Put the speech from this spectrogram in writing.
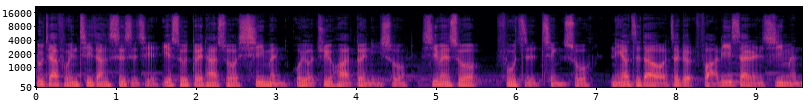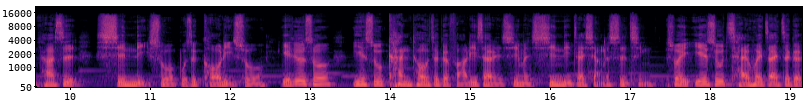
路加福音七章四十节，耶稣对他说：“西门，我有句话对你说。”西门说：“夫子，请说。”你要知道，这个法利赛人西门，他是心里说，不是口里说。也就是说，耶稣看透这个法利赛人西门心里在想的事情，所以耶稣才会在这个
